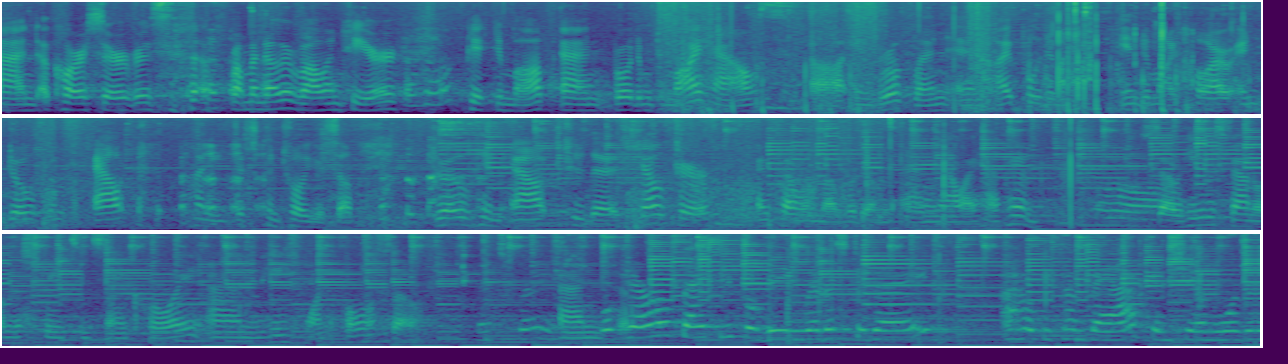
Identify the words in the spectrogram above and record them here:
and a car service from another volunteer picked him up and brought him to my house uh, in Brooklyn. And I put him into my car and drove him out. Honey, just control yourself. Drove him out to the shelter and fell in love with him. And now I have him. So he was found on the streets in St. Croix, and he's wonderful. So That's great. And, well, uh, Carole, thank you for being with us today. I hope you come back and share more of the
